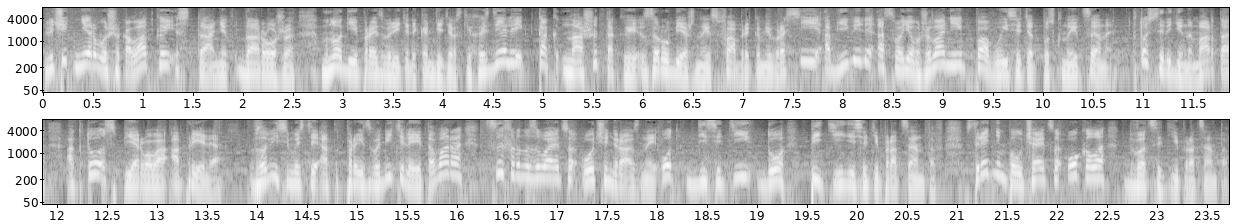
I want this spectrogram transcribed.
Лечить нервы шоколадкой станет дороже. Многие производители кондитерских изделий, как наши, так и зарубежные с фабриками в России, объявили о своем желании повысить отпускные цены. Кто с середины марта, а кто с 1 апреля. В зависимости от производителя и товара цифры называются очень разные, от 10 до 50%. В среднем получается около 20%.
